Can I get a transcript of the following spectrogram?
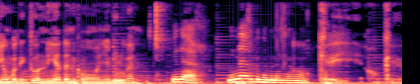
Yang penting tuh niat dan kemauannya dulu kan? Benar. Benar benar benar Oke oke oke oke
